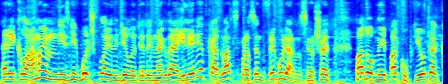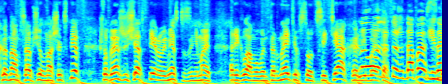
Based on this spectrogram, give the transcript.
рекламы. Из них больше половины делают это иногда или редко, а 20% регулярно совершают подобные покупки. И вот как нам сообщил наш эксперт, что, конечно, сейчас первое место занимает реклама в интернете, в соцсетях, Ну, либо он это тоже добавил, что зависит от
